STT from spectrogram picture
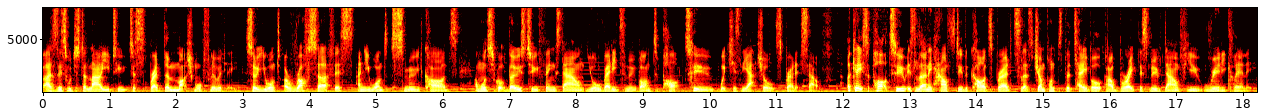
as this will just allow you to, to spread them much more fluidly. So you want a rough surface and you want smooth cards and once you've got those two things down, you're ready to move on to part two, which is the actual spread itself. Okay, so part two is learning how to do the card spread. So let's jump onto the table and I'll break this move down for you really clearly.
